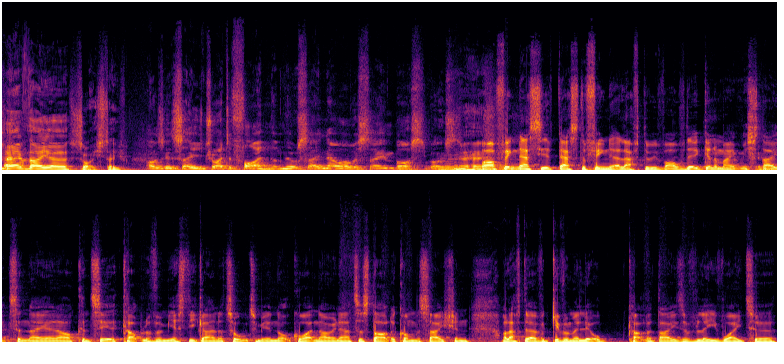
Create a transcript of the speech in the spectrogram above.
Have they? Uh, sorry, Steve. I was going to say you tried to find them. They'll say no. I was saying boss. boss. well, I think that's that's the thing that'll have to evolve. They're going to make mistakes, and they and I can see a couple of them yesterday going to talk to me and not quite knowing how to start the conversation. I'll have to have, give them a little couple of days of leeway to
